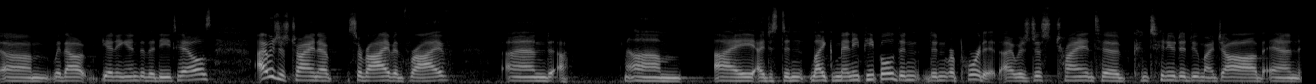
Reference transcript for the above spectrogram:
um, without getting into the details. I was just trying to survive and thrive. And uh, um, I, I, just didn't, like many people, didn't, didn't report it. I was just trying to continue to do my job and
